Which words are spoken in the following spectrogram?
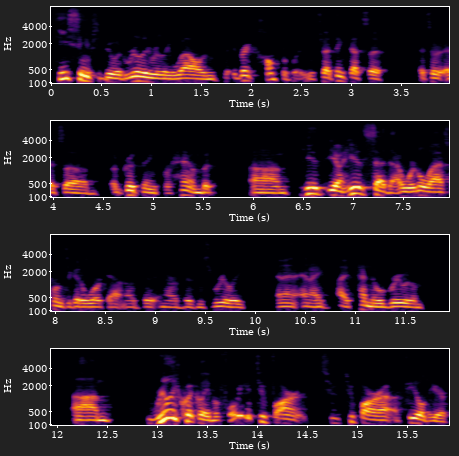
he seems to do it really, really well and very comfortably, which I think that's a it's a it's a, a good thing for him. But Um, he had, you know, he had said that we're the last ones to get a workout in our in our business, really, and and I, I tend to agree with him. Um, really quickly, before we get too far too too far afield here,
